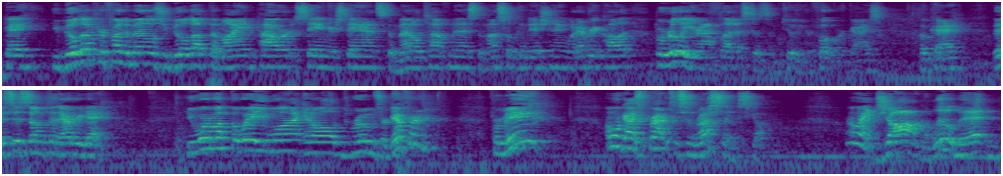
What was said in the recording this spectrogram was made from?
Okay, you build up your fundamentals, you build up the mind power to stay in your stance, the mental toughness, the muscle conditioning, whatever you call it, but really your athleticism too, your footwork, guys. Okay, this is something every day. You warm up the way you want, you know, all rooms are different. For me, I want guys practicing wrestling skill. I might jog a little bit and,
